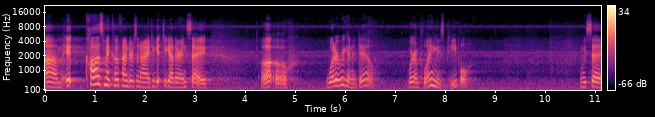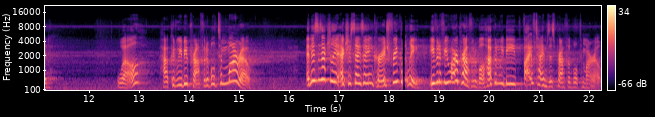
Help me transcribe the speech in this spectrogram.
um, it caused my co-founders and I to get together and say, uh-oh, what are we going to do? We're employing these people. And we said, well, how could we be profitable tomorrow? And this is actually an exercise I encourage frequently. Even if you are profitable, how can we be five times as profitable tomorrow?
